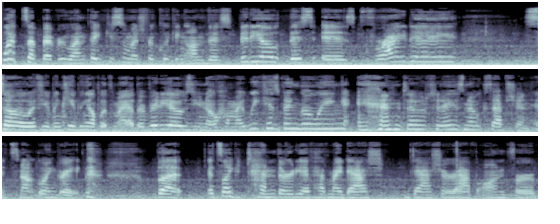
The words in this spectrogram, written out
What's up everyone? Thank you so much for clicking on this video. This is Friday. So if you've been keeping up with my other videos, you know how my week has been going and uh, today is no exception. It's not going great, but it's like 10.30. I've had my Dash Dasher app on for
